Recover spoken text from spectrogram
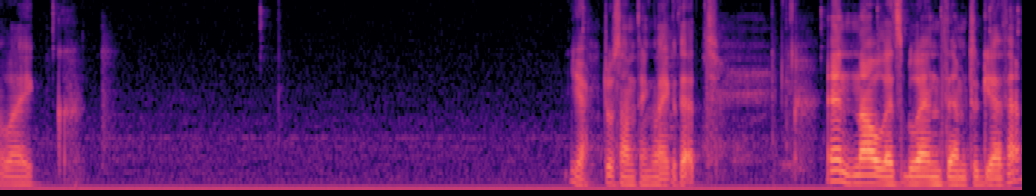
like yeah to something like that. And now let's blend them together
